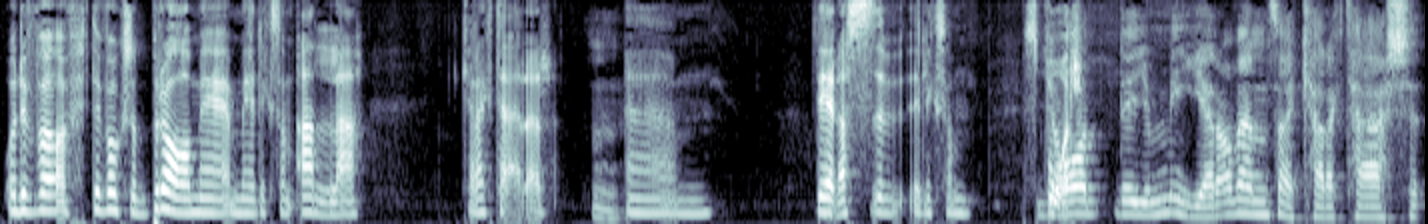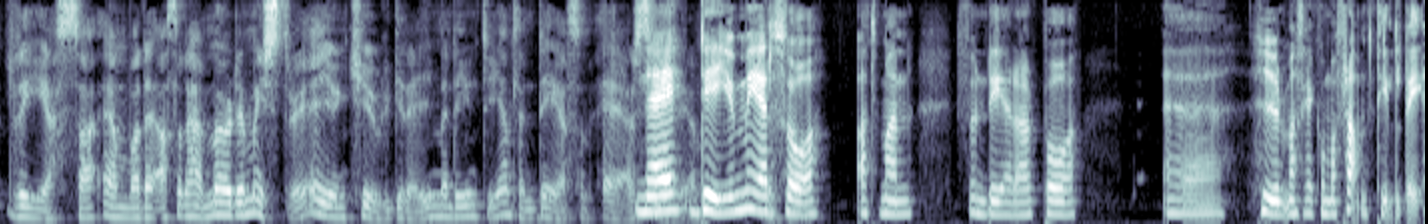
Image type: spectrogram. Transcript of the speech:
Och det var, det var också bra med, med liksom alla karaktärer. Mm. Ehm, deras eh, liksom spår. Ja, det är ju mer av en så här karaktärsresa än vad det, alltså det här Murder Mystery är ju en kul grej men det är ju inte egentligen det som är Nej, serien. det är ju mer Liksom. så att man funderar på eh, hur man ska komma fram till det.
